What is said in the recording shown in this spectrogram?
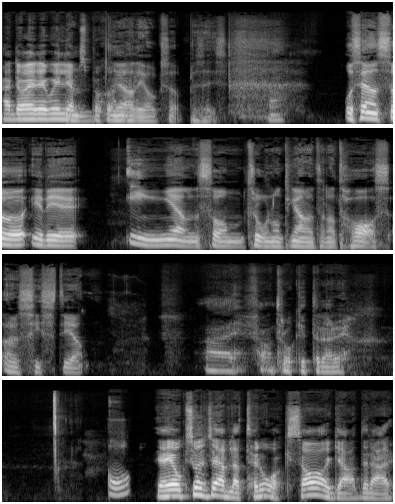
Ja, då är det Williams på Mm, sjunde. Det hade jag också, precis. Ja. Och sen så är det ingen som tror någonting annat än att Haas är sist igen. Nej, fan tråkigt det där är. Ja. Det är också en så jävla tråksaga det där.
